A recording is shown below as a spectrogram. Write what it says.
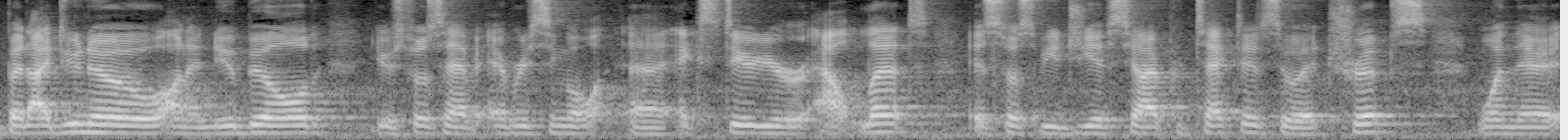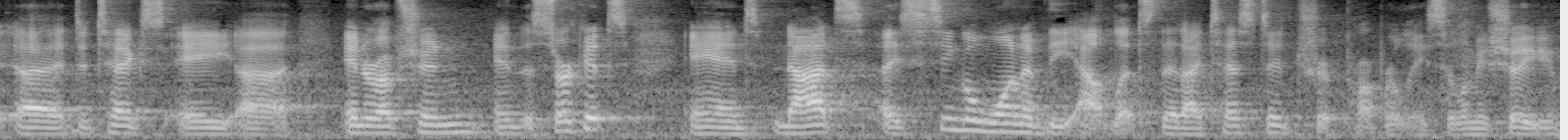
but I do know on a new build, you're supposed to have every single uh, exterior outlet is supposed to be GFCI protected so it trips when it uh, detects a uh, interruption in the circuits and not a single one of the outlets that I tested trip properly. So let me show you.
